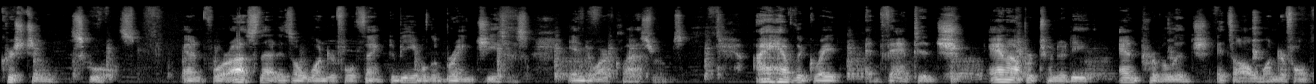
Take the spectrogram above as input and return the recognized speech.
Christian schools. And for us, that is a wonderful thing to be able to bring Jesus into our classrooms. I have the great advantage and opportunity and privilege. It's all wonderful.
